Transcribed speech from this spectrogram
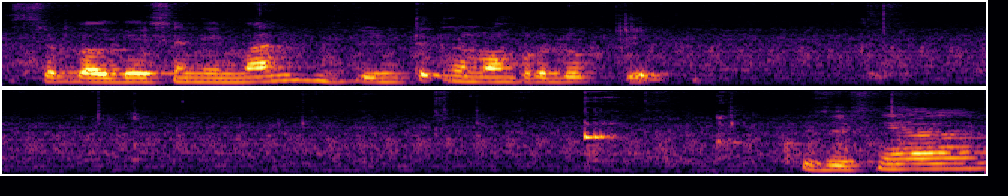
sebagai seniman dituntut memang produktif khususnya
